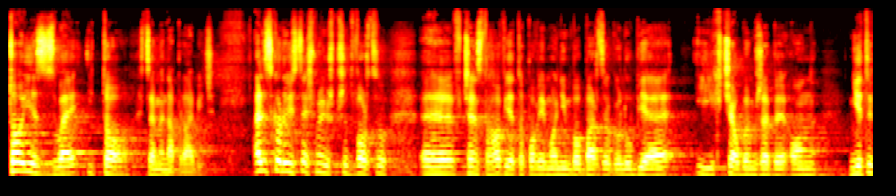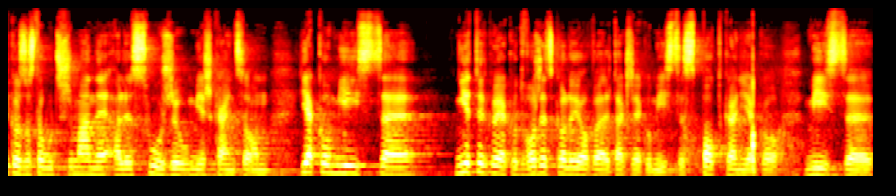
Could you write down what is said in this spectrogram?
to jest złe i to chcemy naprawić. Ale skoro jesteśmy już przy dworcu e, w Częstochowie, to powiem o nim, bo bardzo go lubię i chciałbym, żeby on nie tylko został utrzymany, ale służył mieszkańcom jako miejsce, nie tylko jako dworzec kolejowy, ale także jako miejsce spotkań, jako miejsce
